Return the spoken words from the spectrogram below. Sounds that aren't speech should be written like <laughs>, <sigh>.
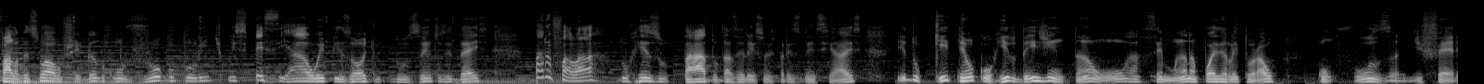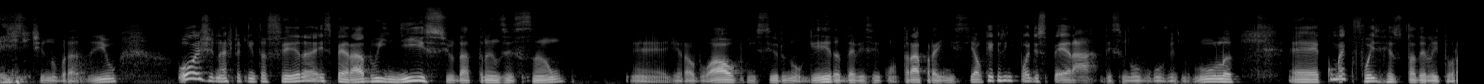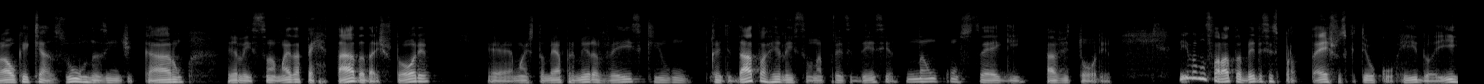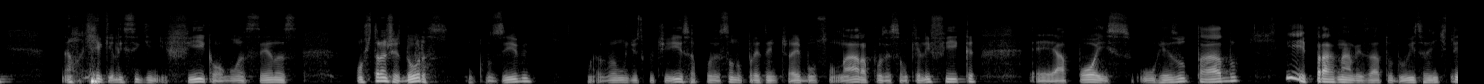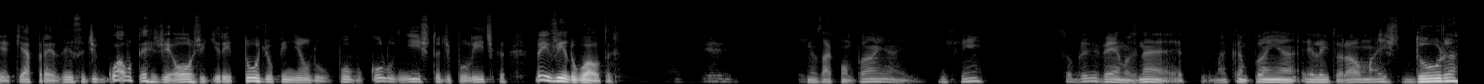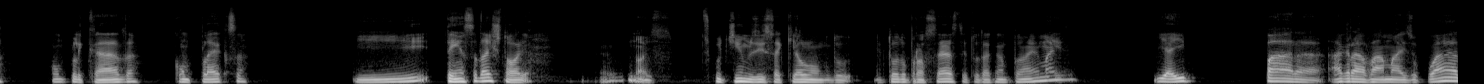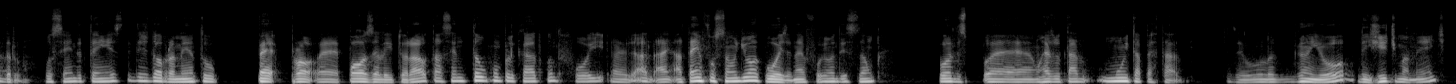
Fala pessoal, chegando com o Jogo Político Especial, episódio 210, para falar do resultado das eleições presidenciais e do que tem ocorrido desde então, uma semana pós-eleitoral confusa, diferente no Brasil. Hoje, nesta quinta-feira, é esperado o início da transição. É, Geraldo Alckmin, Ciro Nogueira devem se encontrar para iniciar. O que, que, a gente pode esperar desse novo governo Lula? É, como é que foi esse resultado eleitoral? O que, que as urnas indicaram? A eleição mais apertada da história, é, mas também é a primeira vez que um candidato à reeleição na presidência não consegue a vitória. E vamos falar também desses protestos que têm ocorrido aí, né, <laughs> o que, que eles significam, algumas cenas constrangedoras, inclusive. Vamos discutir isso, a posição do presidente Jair Bolsonaro, a posição que ele fica é, após o resultado. E para analisar tudo isso, a gente tem aqui a presença de Walter George, diretor de opinião do povo, colunista de política. Bem-vindo, Walter. Nos acompanha, enfim, sobrevivemos, né? É uma campanha eleitoral mais dura, complicada, complexa e tensa da história. Nós discutimos isso aqui ao longo do, de todo o processo, de toda a campanha, mas e aí para agravar mais o quadro, você ainda tem esse desdobramento é, pós-eleitoral, está sendo tão complicado quanto foi, é, até em função de uma coisa, né? Foi uma decisão, foi é, um resultado muito apertado. Quer dizer, o Lula ganhou legitimamente,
